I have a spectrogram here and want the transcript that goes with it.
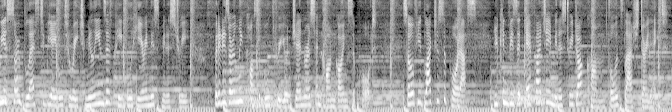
We are so blessed to be able to reach millions of people here in this ministry, but it is only possible through your generous and ongoing support. So if you'd like to support us, you can visit frgministry.com forward slash donate.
